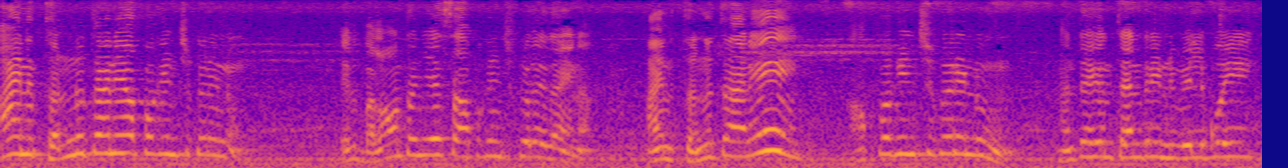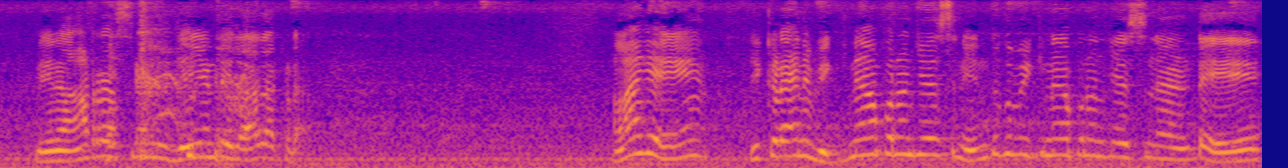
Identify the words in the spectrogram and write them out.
ఆయన తన్ను తానే అప్పగించుకునేను. ఏదో బలవంతం చేసి అప్పగించుకోలేదు ఆయన. ఆయన తన్ను తానే అప్పగించుకునేను. అంతేగాని తండ్రి నువ్వు వెళ్ళిపోయి నేను ఆర్డర్ వేస్తున్నాను నువ్వు చేయండి రాదు అక్కడ. అలాగే ఇక్కడ ఆయన విజ్ఞాపనం చేస్తున్న ఎందుకు విజ్ఞాపనం చేస్తున్నాడంటే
